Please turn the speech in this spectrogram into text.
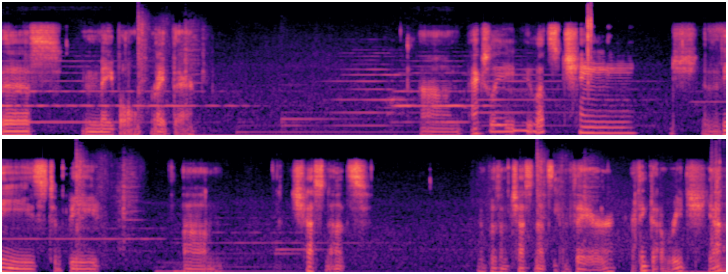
this maple right there. Um, actually, let's change these to be um, chestnuts. I'm put some chestnuts there. I think that'll reach, yeah.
